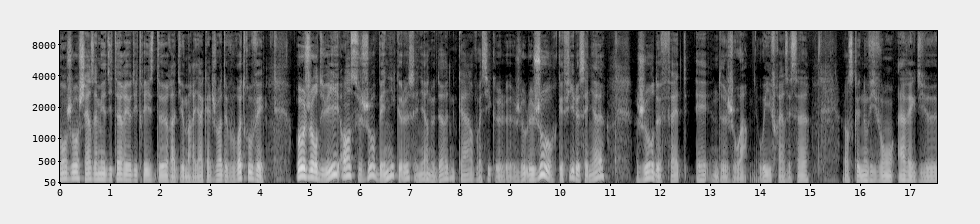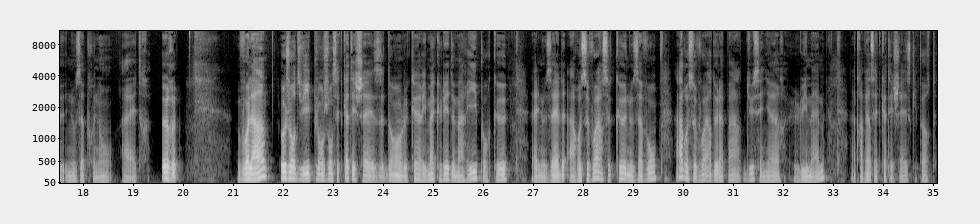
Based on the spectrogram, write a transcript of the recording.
Bonjour chers amis auditeurs et auditrices de Radio Maria, quelle joie de vous retrouver. Aujourd'hui, en ce jour béni que le Seigneur nous donne, car voici que le, le jour que fit le Seigneur, jour de fête et de joie. Oui, frères et sœurs, lorsque nous vivons avec Dieu, nous apprenons à être heureux. Voilà, aujourd'hui, plongeons cette catéchèse dans le cœur immaculé de Marie pour que elle nous aide à recevoir ce que nous avons à recevoir de la part du Seigneur lui-même à travers cette catéchèse qui porte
